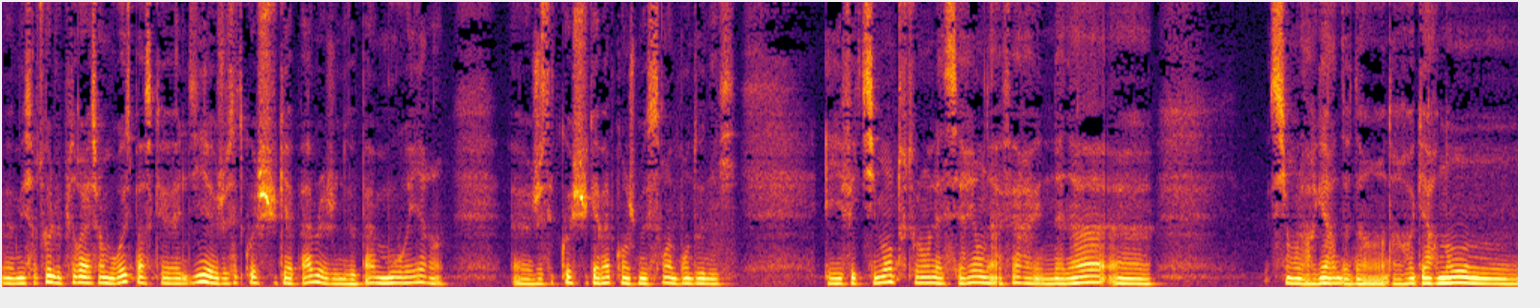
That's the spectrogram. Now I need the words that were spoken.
mais surtout elle veut plus de relation amoureuse parce qu'elle dit euh, je sais de quoi je suis capable, je ne veux pas mourir, euh, je sais de quoi je suis capable quand je me sens abandonnée. Et effectivement, tout au long de la série, on a affaire à une nana, si on la regarde d'un regard non,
